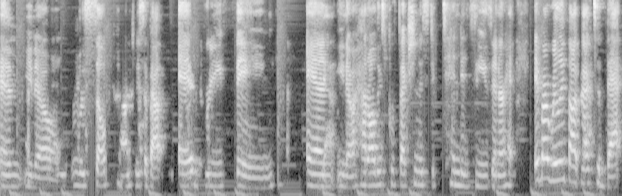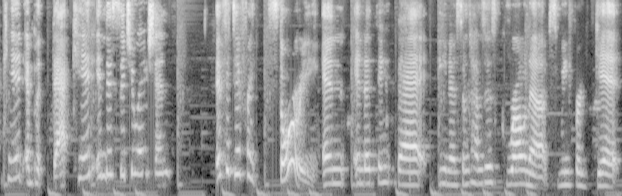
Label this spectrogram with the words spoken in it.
and, you know, was self conscious about everything and yeah. you know had all these perfectionistic tendencies in her head. If i really thought back to that kid and put that kid in this situation it's a different story. And and i think that you know sometimes as grown-ups we forget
